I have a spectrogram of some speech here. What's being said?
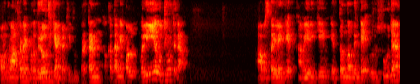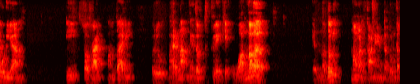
അവർക്ക് മാത്രമേ പ്രതിരോധിക്കാൻ പറ്റിയുള്ളൂ ബ്രിട്ടൻ ഒക്കെ തന്നെ ഇപ്പോൾ വലിയ ബുദ്ധിമുട്ടിലാണ്. അവസ്ഥയിലേക്ക് അമേരിക്കയും എത്തുന്നതിന്റെ ഒരു സൂചന കൂടിയാണ് ഈ സൊഹ്രാൻ മംതാനി ഒരു ഭരണ നേതൃത്വത്തിലേക്ക് വന്നത് എന്നതും നമ്മൾ കാണേണ്ടതുണ്ട്.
